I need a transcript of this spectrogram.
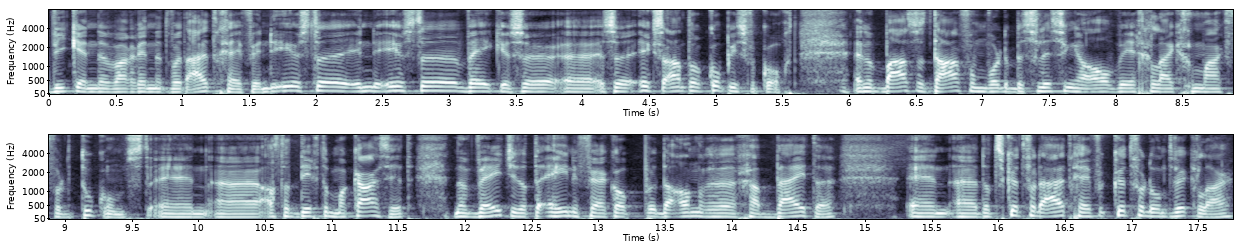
weekenden waarin het wordt uitgegeven. In de eerste, in de eerste week is er, eh, is er x aantal kopies verkocht. En op basis daarvan worden beslissingen alweer gelijk gemaakt voor de toekomst. En als dat dicht op elkaar zit, dan weet je dat de ene verkoop de andere gaat bijten. En dat is kut voor de uitgever, kut voor de ontwikkelaar.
